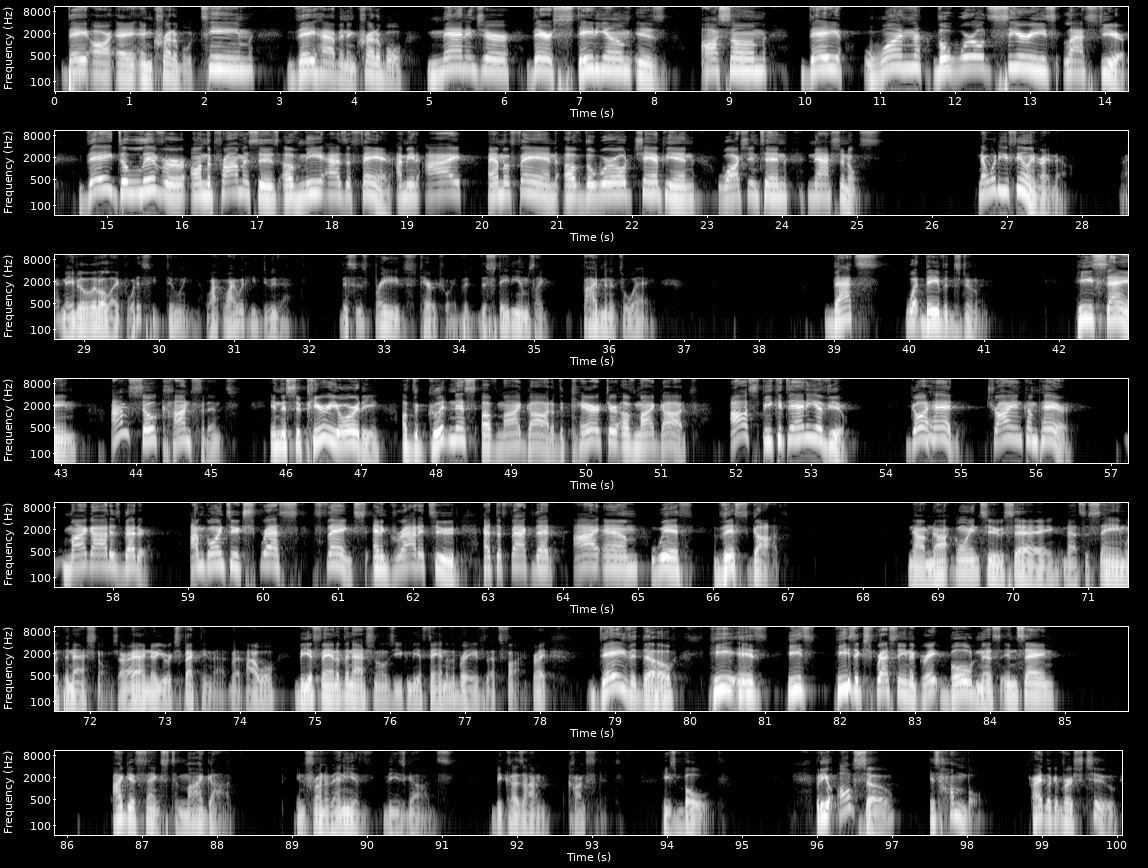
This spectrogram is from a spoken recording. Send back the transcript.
They are an incredible team. They have an incredible manager. Their stadium is awesome. They won the World Series last year. They deliver on the promises of me as a fan. I mean, I am a fan of the world champion Washington Nationals. Now, what are you feeling right now? Right? Maybe a little like, what is he doing? Why, why would he do that? This is Braves territory. The, the stadium's like five minutes away. That's what David's doing. He's saying, I'm so confident in the superiority of the goodness of my God, of the character of my God. I'll speak it to any of you. Go ahead, try and compare. My God is better. I'm going to express thanks and gratitude at the fact that I am with this God. Now, I'm not going to say that's the same with the Nationals, all right? I know you were expecting that, but I will be a fan of the Nationals. You can be a fan of the Braves. That's fine, right? David, though, he is, he's, he's expressing a great boldness in saying, I give thanks to my God in front of any of these gods because I'm confident. He's bold. But he also is humble. All right, look at verse 2.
